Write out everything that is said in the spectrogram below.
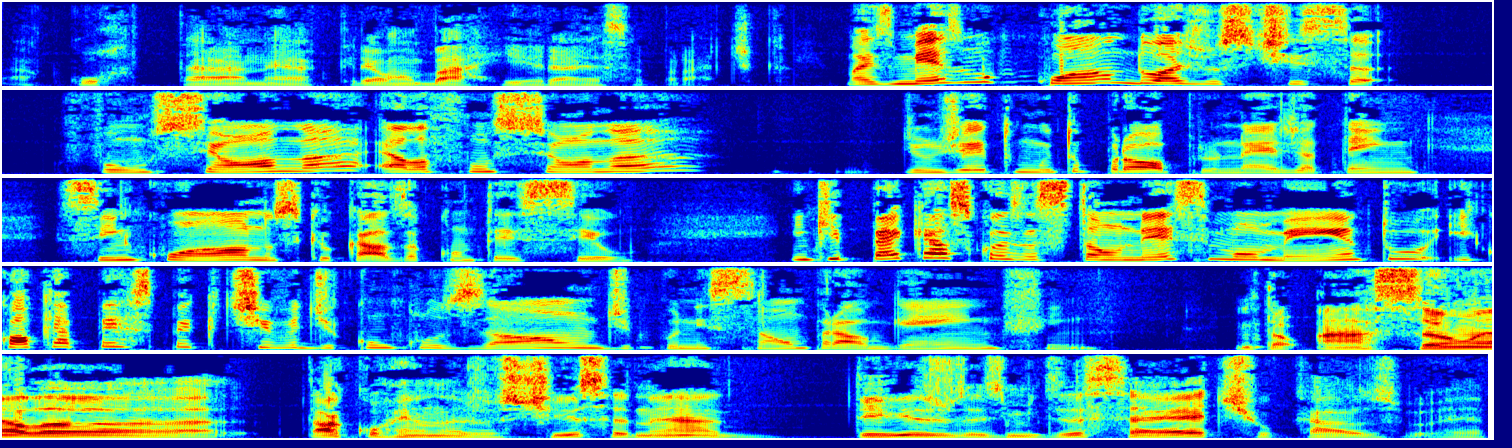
a cortar, né, a criar uma barreira a essa prática. Mas mesmo quando a justiça funciona, ela funciona de um jeito muito próprio, né? Já tem cinco anos que o caso aconteceu. Em que pé que as coisas estão nesse momento e qual é a perspectiva de conclusão, de punição para alguém, enfim? Então, a ação ela está correndo na justiça, né? Desde 2017, o caso é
